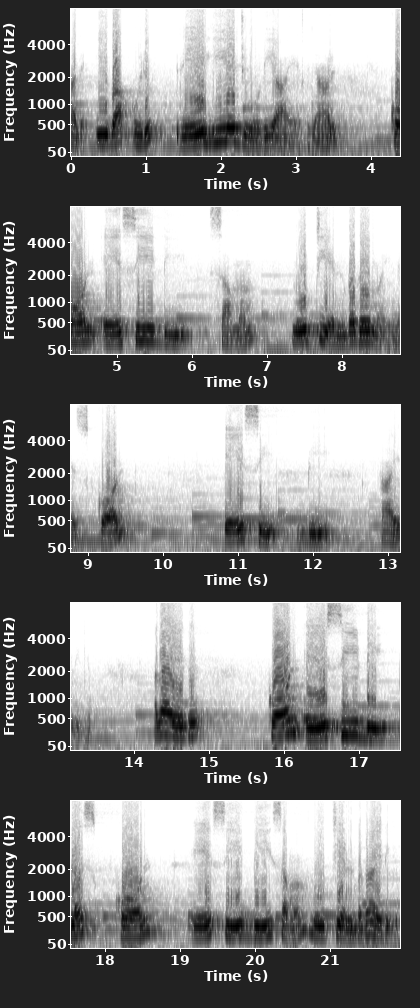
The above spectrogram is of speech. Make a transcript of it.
അതെ ഇവ ഒരു രേഖീയ ജോഡി ആയതിനാൽ കോൺ എ സി ഡി സമം നൂറ്റി എൺപത് മൈനസ് കോൺ എ സി ബി ആയിരിക്കും. അതായത് കോൺ എ സി ഡി പ്ലസ് കോൺ എ സി ബി സമം നൂറ്റി എൺപത് ആയിരിക്കും.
